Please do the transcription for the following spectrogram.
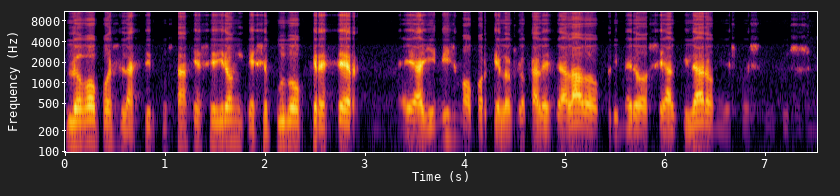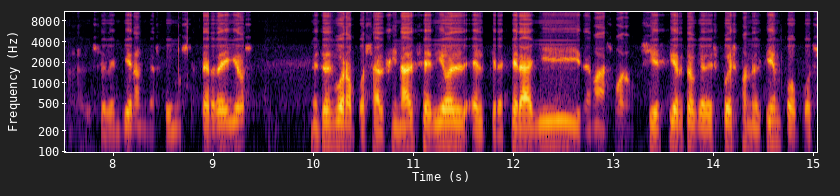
Luego pues las circunstancias se dieron y que se pudo crecer eh, allí mismo porque los locales de al lado primero se alquilaron y después incluso se, vendieron y nos pudimos hacer de ellos entonces, bueno, pues al final se dio el, crecer allí y demás. Bueno, sí es cierto que después con el tiempo, pues,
